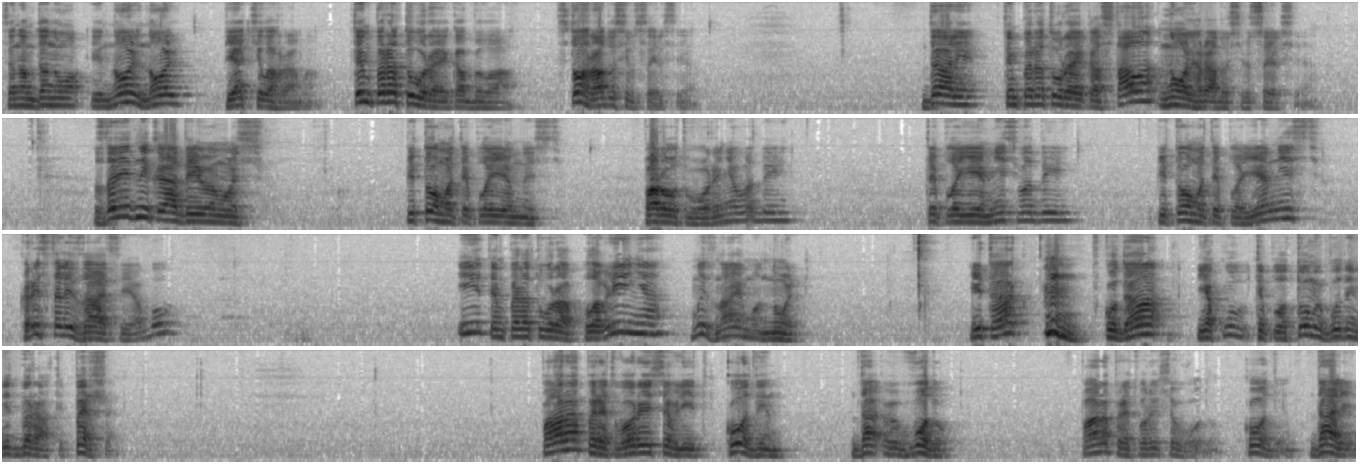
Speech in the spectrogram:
Це нам дано і 0,05 кілограма. Температура, яка була 100 градусів Цельсія. Далі температура, яка стала 0 градусів Цельсія. З довідника дивимось питома теплоємність пароутворення води, теплоємність води, питома теплоємність кристалізації або і температура плавління ми знаємо 0. І так, куди, яку теплоту ми будемо відбирати? Перше. Пара перетворюється в лід. Q1. Да, в воду. Пара перетворюється в воду. Q1. Далі.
